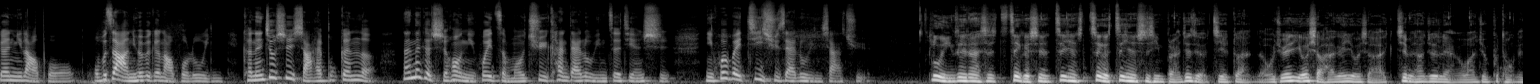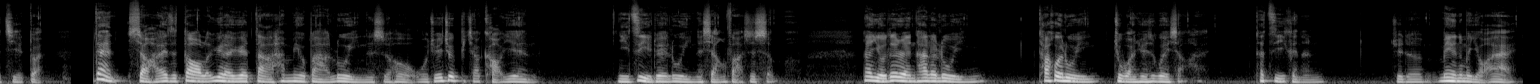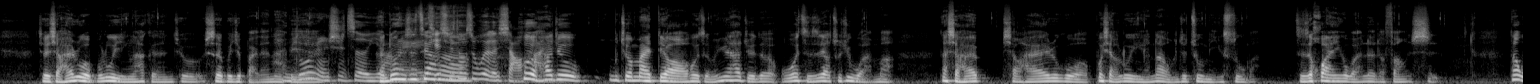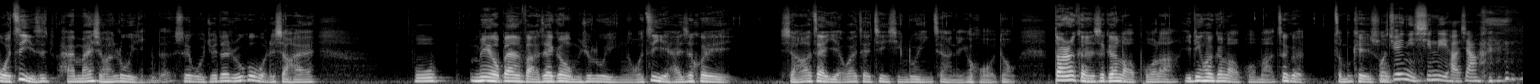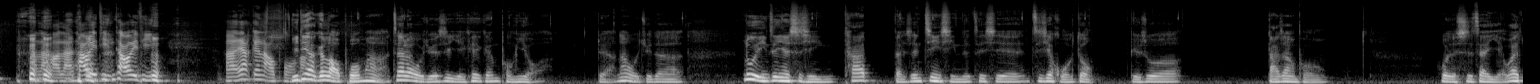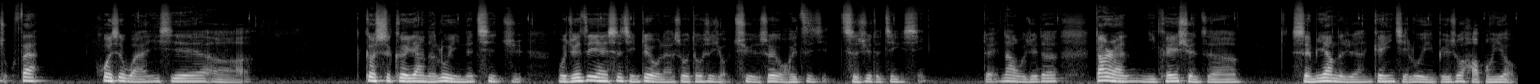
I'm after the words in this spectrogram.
跟你老婆。我不知道你会不会跟老婆露营，可能就是小孩不跟了。那那个时候你会怎么去看待露营这件事？你会不会继续再露营下去？露营这段是这个是这件这个这件事情本来就是有阶段的。我觉得有小孩跟有小孩基本上就是两个完全不同的阶段。但小孩子到了越来越大，他没有办法露营的时候，我觉得就比较考验你自己对露营的想法是什么。那有的人他的露营，他会露营就完全是为小孩。他自己可能觉得没有那么有爱，就小孩如果不露营了，他可能就设备就摆在那边。很多人是这样，很多人是这样，其实都是为了小孩，或者他就就卖掉啊，或者怎么，因为他觉得我只是要出去玩嘛。那小孩小孩如果不想露营，那我们就住民宿嘛，只是换一个玩乐的方式。那我自己是还蛮喜欢露营的，所以我觉得如果我的小孩不没有办法再跟我们去露营了，我自己还是会。想要在野外再进行露营这样的一个活动，当然可能是跟老婆啦，一定会跟老婆嘛。这个怎么可以说？我觉得你心里好像 好了好了，他会听他会听啊，要跟老婆，一定要跟老婆嘛。再来，我觉得是也可以跟朋友啊，对啊。那我觉得露营这件事情，它本身进行的这些这些活动，比如说搭帐篷，或者是在野外煮饭，或是玩一些呃各式各样的露营的器具。我觉得这件事情对我来说都是有趣的，所以我会自己持续的进行。对，那我觉得当然你可以选择什么样的人跟你一起露营，比如说好朋友，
